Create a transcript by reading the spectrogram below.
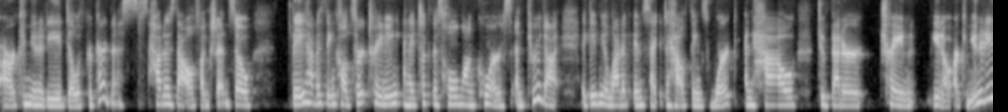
our community deal with preparedness? How does that all function? So they have a thing called CERT training, and I took this whole long course. And through that, it gave me a lot of insight to how things work and how to better train you know our community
